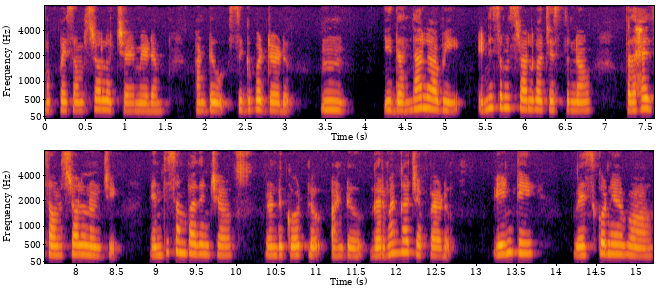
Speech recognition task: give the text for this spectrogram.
ముప్పై సంవత్సరాలు వచ్చాయి మేడం అంటూ సిగ్గుపడ్డాడు. ఈ దందాలు అవి ఎన్ని సంవత్సరాలుగా చేస్తున్నావు? పదహైదు సంవత్సరాల నుంచి. ఎంత సంపాదించావు? రెండు కోట్లు అంటూ గర్వంగా చెప్పాడు. ఏంటి? వేసుకునేవా?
